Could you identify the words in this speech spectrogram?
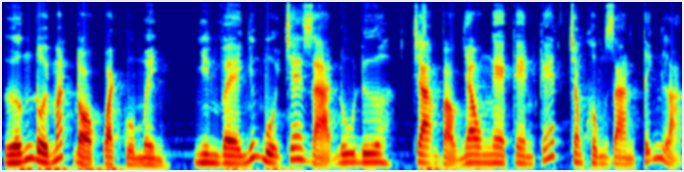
Hướng đôi mắt đỏ quạch của mình, nhìn về những bụi tre giả đu đưa, chạm vào nhau nghe ken két trong không gian tĩnh lặng.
